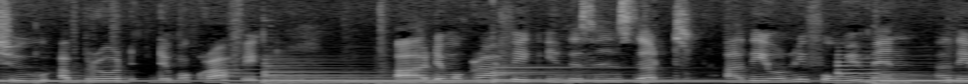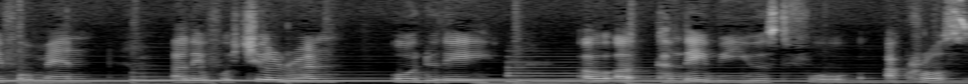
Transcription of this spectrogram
to a broad demographic, uh, demographic in the sense that are they only for women, are they for men, are they for children, or do they, or, uh, can they be used for across,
